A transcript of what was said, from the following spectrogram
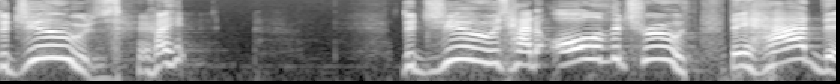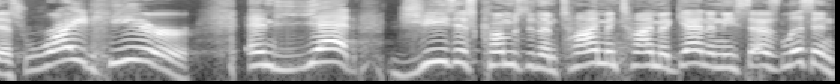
The Jews, right? The Jews had all of the truth. They had this right here. And yet, Jesus comes to them time and time again and he says, Listen,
